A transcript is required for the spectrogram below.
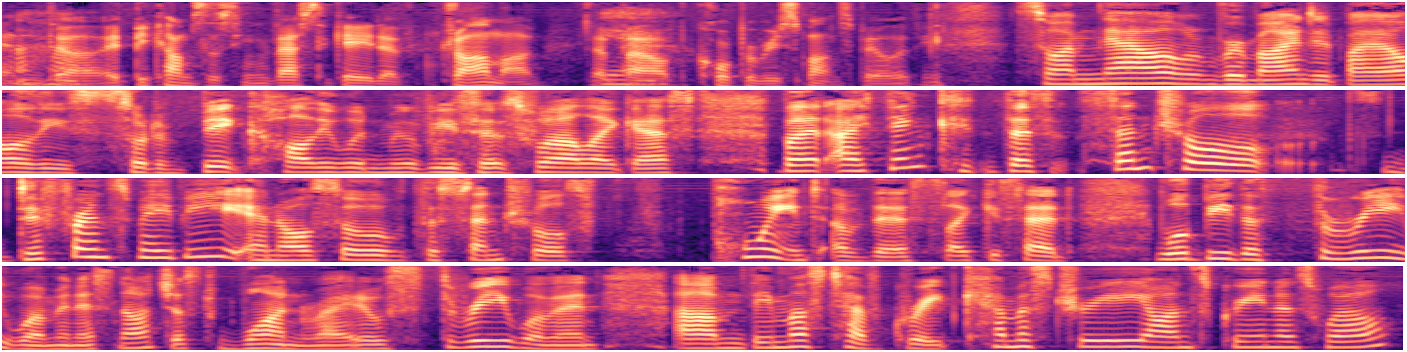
and uh it becomes this investigative drama about corporate responsibility. So I'm now reminded by all these sort of big Hollywood movies as well, I guess. But I think the central difference, maybe, and also the central point of this, like you said, will be the three women. It's not just one, right? It was three women. Um, they must have great chemistry on screen as well.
